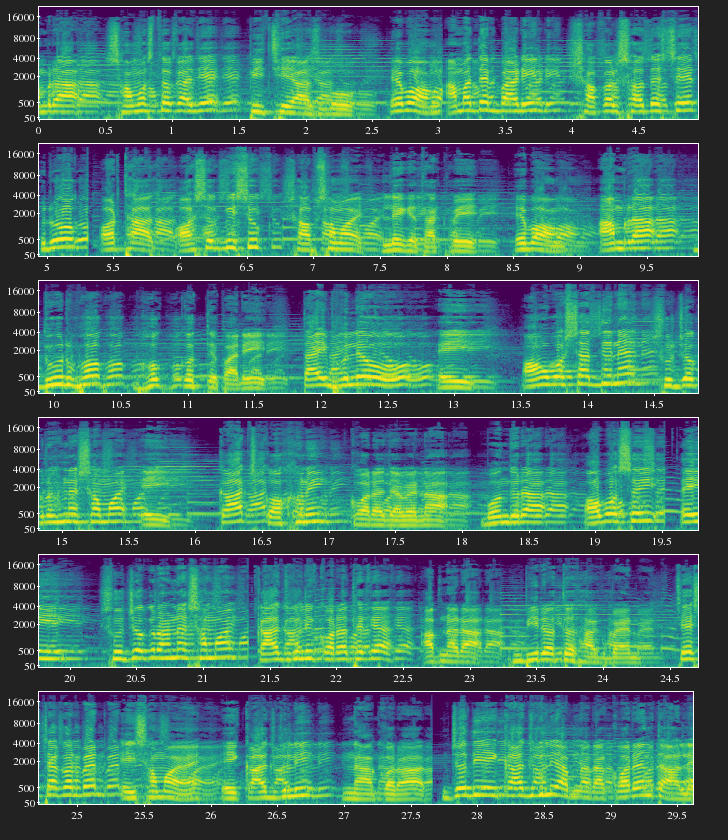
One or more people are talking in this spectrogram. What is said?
আমরা সমস্ত কাজে পিছিয়ে আসব এবং আমাদের বাড়ির সকল সদস্যের রোগ অর্থাৎ অসুখ বিসুখ সব সময় লেগে থাকবে এবং আমরা দুর্ভোগ ভোগ করতে পারি। তাই ভুলেও এই অমাবস্যার দিনে সূর্যগ্রহণের সময় এই কাজ কখনোই করা যাবে না। বন্ধুরা, অবশ্যই এই সূর্যগ্রহণের সময় কাজগুলি করা থেকে আপনারা বিরত থাকবেন। চেষ্টা করবেন এই সময় এই কাজগুলি না করার। যদি এই কাজগুলি আপনারা করেন, তাহলে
